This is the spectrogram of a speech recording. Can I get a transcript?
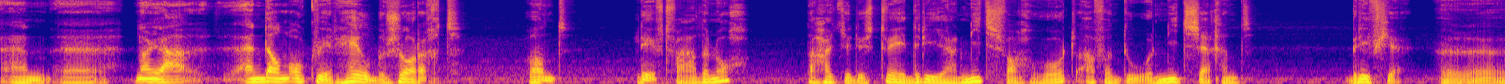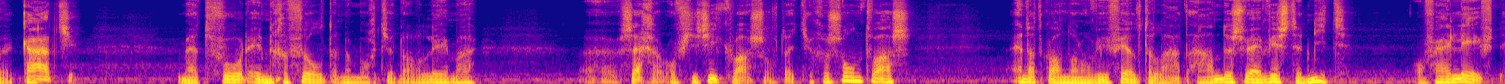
en, nou ja, en dan ook weer heel bezorgd. Want leeft vader nog? Daar had je dus twee, drie jaar niets van gehoord. Af en toe een nietszeggend briefje, uh, kaartje met voor ingevuld. En dan mocht je dan alleen maar uh, zeggen of je ziek was of dat je gezond was. En dat kwam dan nog weer veel te laat aan, dus wij wisten niet of hij leefde.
